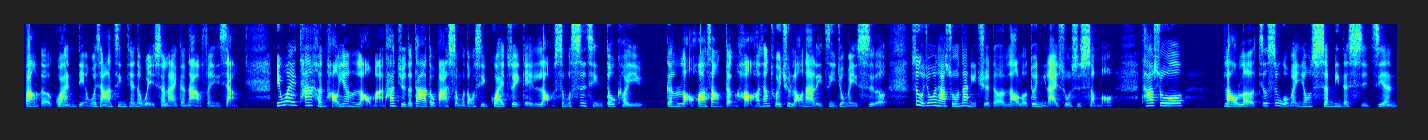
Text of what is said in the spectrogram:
棒的观点，我想要今天的尾声来跟大家分享，因为他很讨厌老嘛，他觉得大家都把什么东西怪罪给老，什么事情都可以跟老画上等号，好像推去老那里自己就没事了，所以我就问他说：“那你觉得老了对你来说是什么？”他说。老了就是我们用生命的时间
